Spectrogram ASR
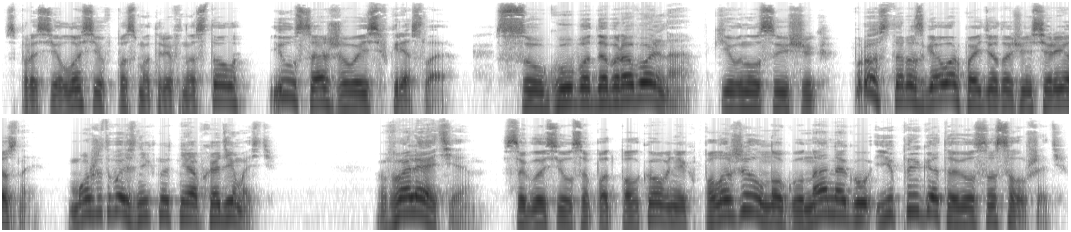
спросил Лосев, посмотрев на стол и усаживаясь в кресло. «Сугубо добровольно», – кивнул сыщик. «Просто разговор пойдет очень серьезный. Может возникнуть необходимость». «Валяйте», – согласился подполковник, положил ногу на ногу и приготовился слушать.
